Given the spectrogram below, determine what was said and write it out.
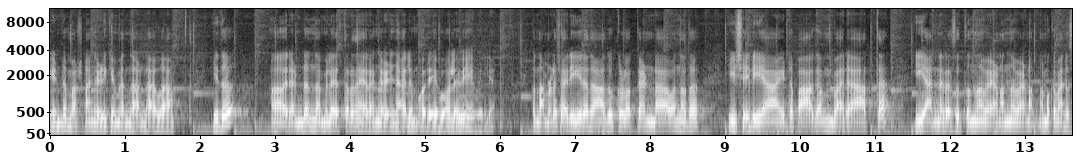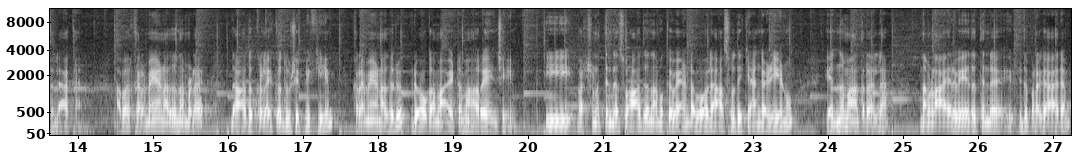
വീണ്ടും ഭക്ഷണം കഴിക്കുമ്പോൾ എന്താ ഉണ്ടാവുക? ഇത് രണ്ടും തമ്മിൽ എത്ര നേരം കഴിഞ്ഞാലും ഒരേപോലെ വേവില്ല. അപ്പം നമ്മുടെ ശരീരധാതുക്കളൊക്കെ ഉണ്ടാവുന്നത് ഈ ശരിയായിട്ട് പാകം വരാത്ത ഈ അന്നരസത്തു നിന്ന് വേണമെന്ന് വേണം നമുക്ക് മനസ്സിലാക്കാൻ. അപ്പോൾ ക്രമേണ അത് നമ്മുടെ ധാതുക്കളെയൊക്കെ ദുഷിപ്പിക്കുകയും ക്രമേണ അതൊരു രോഗമായിട്ട് മാറുകയും ചെയ്യും. ഈ ഭക്ഷണത്തിന്റെ സ്വാദ് നമുക്ക് വേണ്ട പോലെ ആസ്വദിക്കാൻ കഴിയണു. എന്ന് മാത്രമല്ല നമ്മൾ ആയുർവേദത്തിന്റെ ഇത് പ്രകാരം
